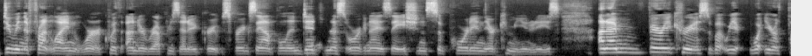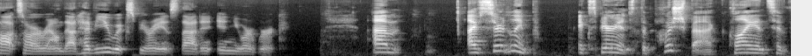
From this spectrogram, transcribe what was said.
doing the frontline work with underrepresented groups, for example, Indigenous organizations supporting their communities, and I'm very curious about what your thoughts are around that. Have you experienced that in, in your work? Um, I've certainly experienced the pushback. Clients have,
